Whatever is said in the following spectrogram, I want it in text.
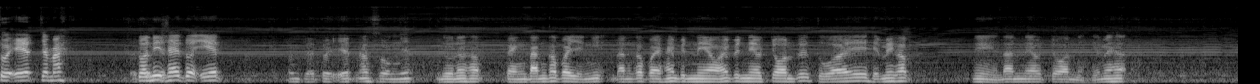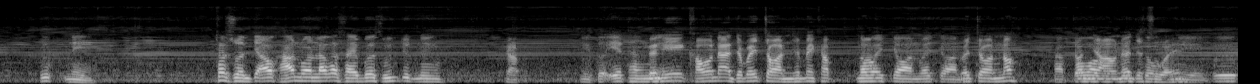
ตัวเอสใช่ไหมตัวนี้ใช้ตัวเอสต้องใช้ตัวเอสนะทรงนี้ดูนะครับ แต่งดันเข้าไปอย่างนี้ ดันเข้าไปให้เป็นแนวให้เป็นแนวจรสวยๆเห็นไหมครับ นี่ดันแนวจรเนี่ยเห็นไหมฮะปึ๊บนี่ ถ้าส่วนจะเอาขาวนวลเราก็ใส่เบอร์ศูนย์จุดหนึ่งครับ นี่ตัวเอสทางตัวนี้นี้เขาน่าจะไว้จอนใช่ไหมครับเราไว้จรไว้จรไว้จอนเนาะ ครับจรยาวเพระน่าจะสวย นี่ปึ๊บ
